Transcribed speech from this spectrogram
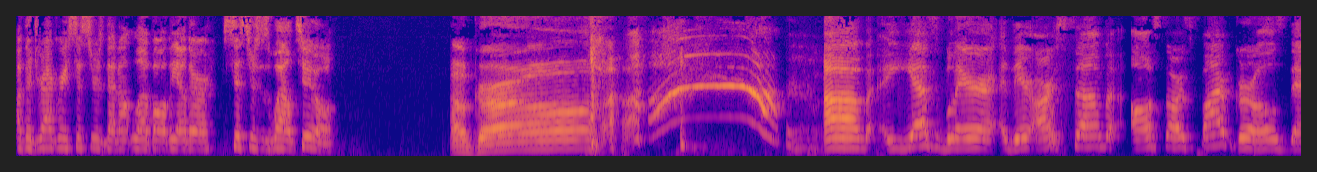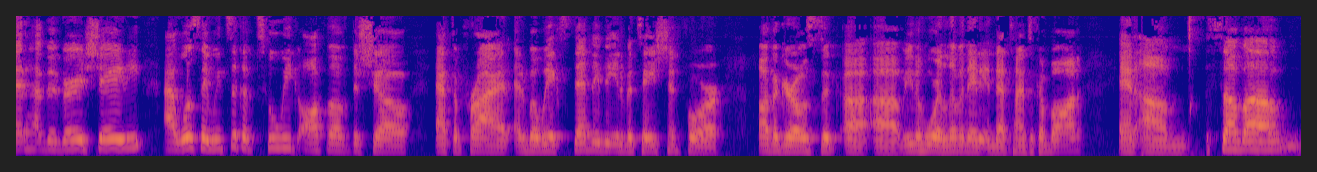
other Drag Race sisters that don't love all the other sisters as well too. Oh, girl. um, yes, Blair. There are some All Stars five girls that have been very shady. I will say we took a two week off of the show at the Pride, and but we extended the invitation for other girls to, uh, uh, you know, who were eliminated in that time to come on, and um, some um,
